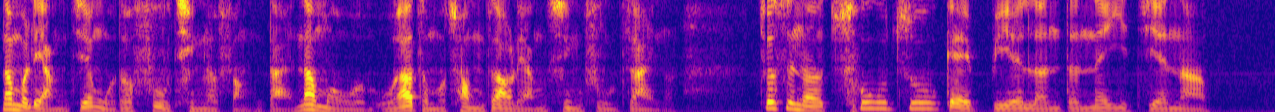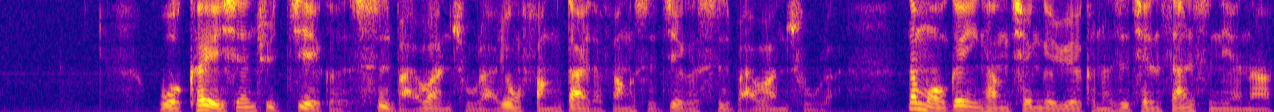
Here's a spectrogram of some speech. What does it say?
那么两间我都付清了房贷。那么我我要怎么创造良性负债呢？就是呢，出租给别人的那一间呢、我可以先去借个四百万出来，用房贷的方式借个四百万出来。那么我跟银行签个约，可能是签三十年啊，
